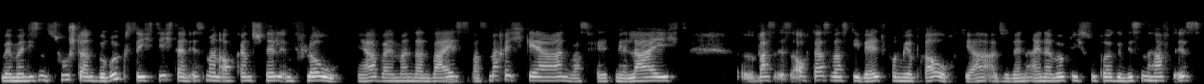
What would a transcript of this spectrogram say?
wenn man diesen Zustand berücksichtigt, dann ist man auch ganz schnell im Flow, ja, weil man dann weiß, was mache ich gern, was fällt mir leicht, was ist auch das, was die Welt von mir braucht, ja. Also wenn einer wirklich super gewissenhaft ist,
